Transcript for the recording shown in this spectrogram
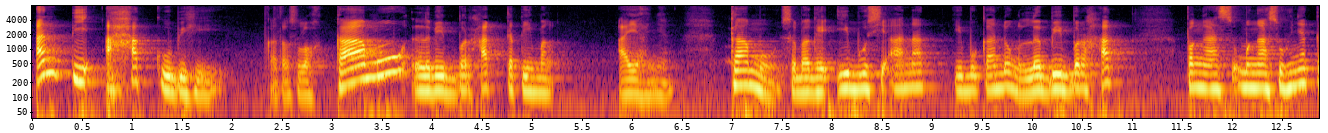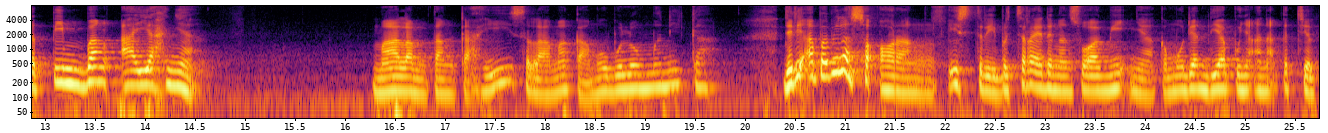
anti ahakku bihi kata Rasulullah kamu lebih berhak ketimbang ayahnya kamu sebagai ibu si anak ibu kandung lebih berhak pengasuh, mengasuhnya ketimbang ayahnya. Malam tangkahi selama kamu belum menikah. Jadi apabila seorang istri bercerai dengan suaminya, kemudian dia punya anak kecil,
